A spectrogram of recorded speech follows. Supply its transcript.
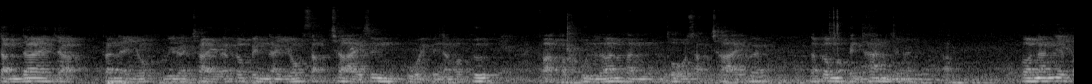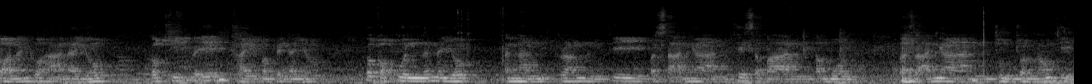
จำได้จากท่านนายกวีรชัย แล้วก็เป็นนายกศักชัยซึ่งป่วยเป็นอัมพฤกษ์ฝากขอบคุณแล้วท่านพันโทศักชัยด้วยแล้วก็มาเป็นท่านใช่ไหมตอนนั้นเนี่ยตอนนั้นก็หานายก ก็คิดว่าเอ๊ะใครมาเป็นนายก ก็ขอบคุณท่านนายก อนันต์อีกครั้งหนึ่งที่ประสานงานเทศบาลตำบลประสานงานชุมชนท้องถิ่น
